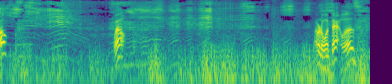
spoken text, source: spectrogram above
oh. Well. I don't know what that was,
